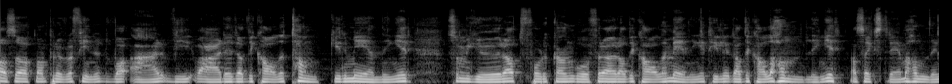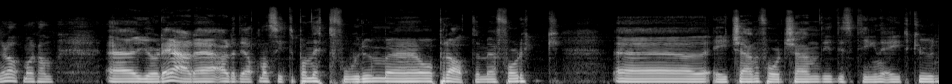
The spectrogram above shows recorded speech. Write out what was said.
altså At man prøver å finne ut hva er, hva er det radikale tanker, meninger, som gjør at folk kan gå fra radikale meninger til radikale handlinger. Altså ekstreme handlinger. da, At man kan eh, gjøre det. Er, det. er det det at man sitter på nettforum eh, og prater med folk? Uh, 8chan, 4chan, de, disse tingene, 8kun,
